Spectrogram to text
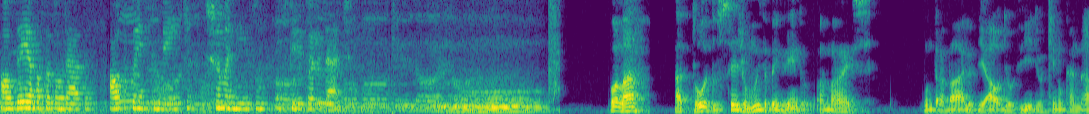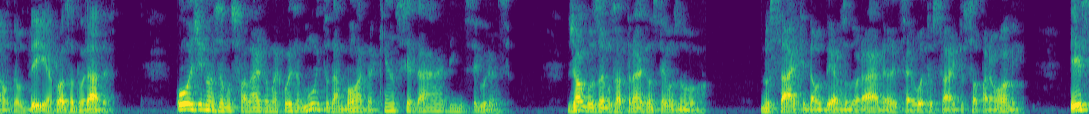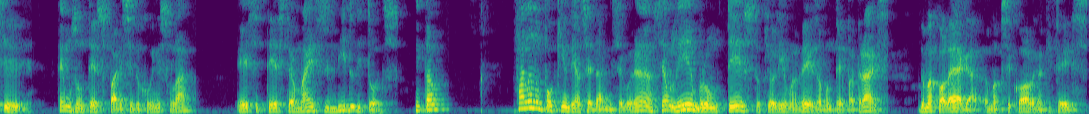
Aldeia Rosa Dourada, autoconhecimento, xamanismo, espiritualidade. Olá a todos, sejam muito bem-vindos a mais um trabalho de áudio e vídeo aqui no canal da Aldeia Rosa Dourada. Hoje nós vamos falar de uma coisa muito da moda, que é a ansiedade e insegurança. Já alguns anos atrás nós temos no no site da Aldeia Dourada, antes era outro site só para homem. Esse, temos um texto parecido com isso lá. Esse texto é o mais lido de todos. Então, falando um pouquinho de ansiedade e insegurança, eu lembro um texto que eu li uma vez, algum tempo atrás, de uma colega, uma psicóloga que fez,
